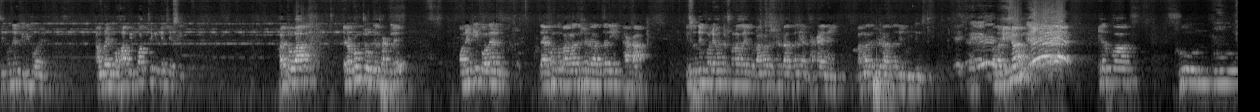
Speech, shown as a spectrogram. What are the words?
জীবনের বিনিময়ে আমরা এই মহা বিপদ থেকে বেঁচেছি। হয়তোবা এরকম চলতে থাকলে অনেকেই বলেন যে এখন তো বাংলাদেশের রাজধানী ঢাকা। কিছুদিন পরে হয়তো শোনা যায় তো বাংলাদেশের রাজধানী আর ঢাকায় নাই, বাংলাদেশের রাজধানী এখন দিল্লি। এরপর খুন গুম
